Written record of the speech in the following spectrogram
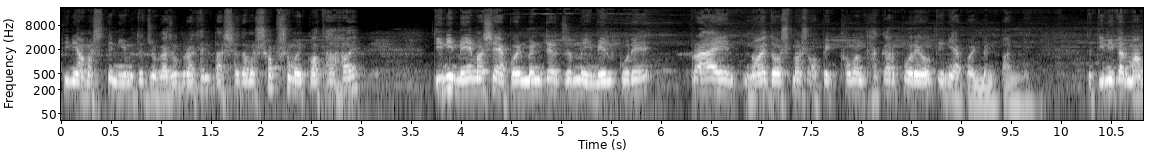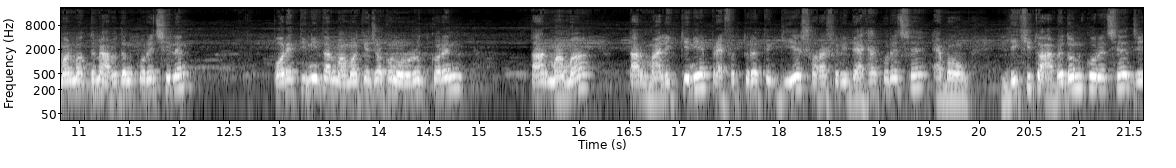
তিনি আমার সাথে নিয়মিত যোগাযোগ রাখেন। তার সাথে আমার সব সময় কথা হয়। তিনি মে মাসে অ্যাপয়েন্টমেন্টের জন্য ইমেল করে প্রায় নয় দশ মাস অপেক্ষমান থাকার পরেও তিনি অ্যাপয়েন্টমেন্ট পাননি। তো তিনি তার মামার মাধ্যমে আবেদন করেছিলেন। পরে তিনি তার মামাকে যখন অনুরোধ করেন, তার মামা তার মালিককে নিয়ে প্রেফেক্টুরাতে গিয়ে সরাসরি দেখা করেছে এবং লিখিত আবেদন করেছে যে,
